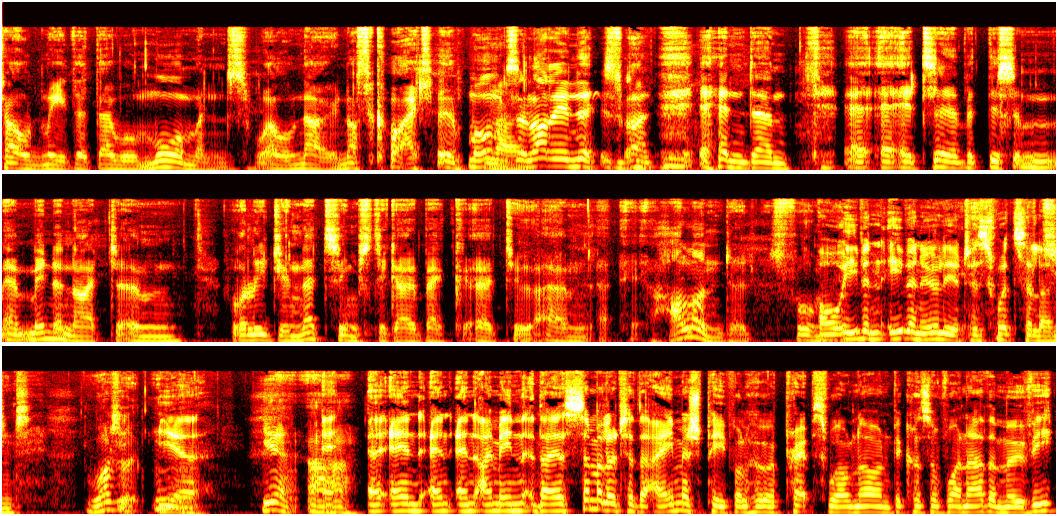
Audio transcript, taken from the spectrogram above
told me that they were Mormons. Well, no, not quite. Mormons no. are not in this one. and um, uh, it's uh, but this um, Mennonite um, religion that seems to go back uh, to um, uh, Holland. Oh, even even earlier to Switzerland. Was it? Mm. Yeah. Yeah, uh-huh. and, and, and and I mean they are similar to the Amish people who are perhaps well known because of one other movie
